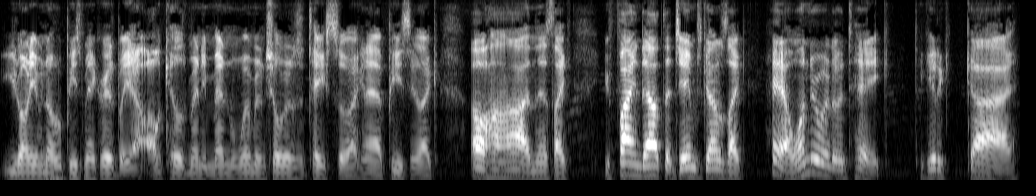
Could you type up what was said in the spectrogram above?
you don't even know who Peacemaker is, but yeah, I'll kill as many men and women and children as it takes so I can have peace. And you're like, oh, haha. And then it's like, you find out that James Gunn was like, hey, I wonder what it would take to get a guy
